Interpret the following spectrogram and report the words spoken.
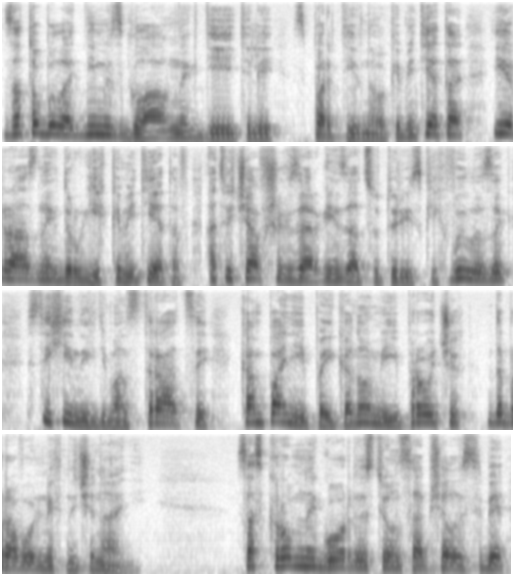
зато был одним из главных деятелей спортивного комитета и разных других комитетов, отвечавших за организацию туристских вылазок, стихийных демонстраций, кампаний по экономии и прочих добровольных начинаний. Со скромной гордостью он сообщал о себе,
